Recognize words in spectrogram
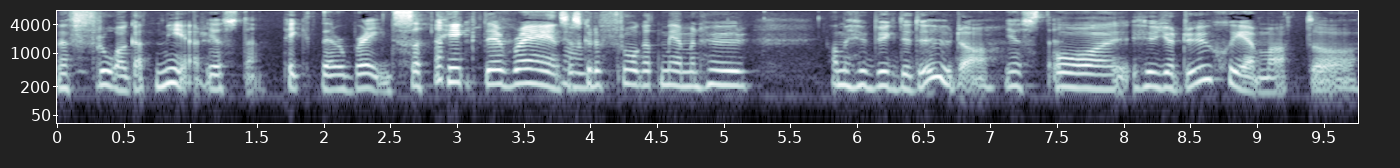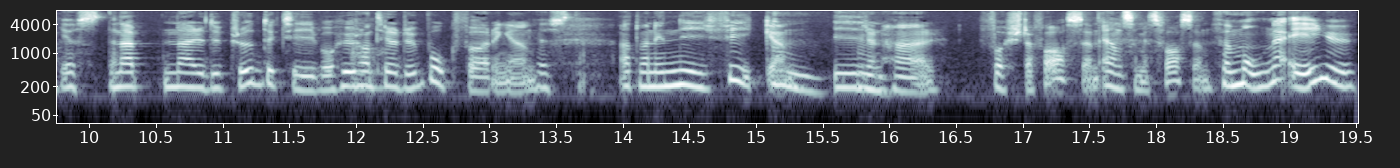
men frågat mer. Just det. Pick their brains. Pick their brains. Jag skulle frågat mer, men hur, ja, men hur byggde du då? Just det. Och hur gör du schemat? Och. När, när är du produktiv? Och hur hanterar du bokföringen? Att man är nyfiken Mm. i den här första fasen, ensamhetsfasen. För många är ju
